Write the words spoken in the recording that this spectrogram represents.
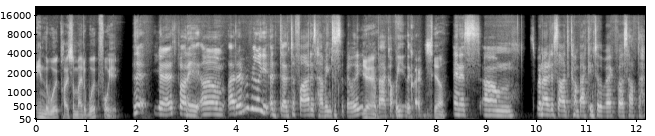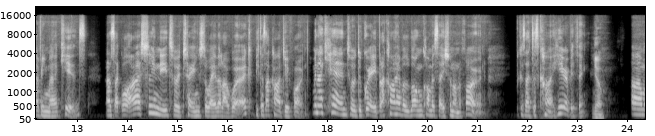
in the workplace and made it work for you. Yeah, it's funny. Um, I never really identified as having disability Yeah. about a couple of years ago. Yeah. And it's, um, it's when I decided to come back into the workforce after having my kids. I was like, well, I actually need to change the way that I work because I can't do phone. I mean, I can to a degree, but I can't have a long conversation on a phone because I just can't hear everything. Yeah. Um,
